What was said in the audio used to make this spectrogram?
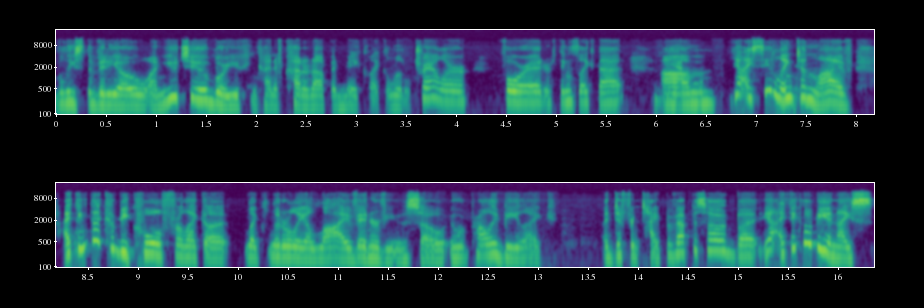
release the video on YouTube or you can kind of cut it up and make like a little trailer for it or things like that. Yeah. Um, yeah, I see LinkedIn Live. I think that could be cool for like a like literally a live interview. So it would probably be like a different type of episode, but yeah, I think it would be a nice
